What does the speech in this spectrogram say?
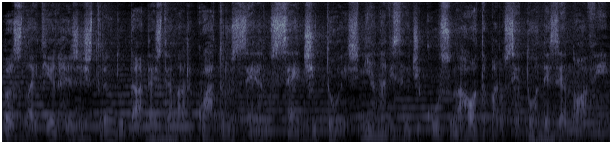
Buzz Lightyear registrando data estelar 4072. Minha nave saiu de curso na rota para o setor 19.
